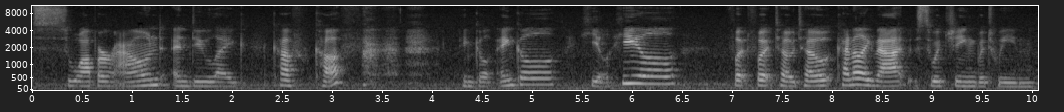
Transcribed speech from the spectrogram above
swap around and do like cuff cuff, ankle ankle, heel heel, foot foot toe toe, kind of like that, switching between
